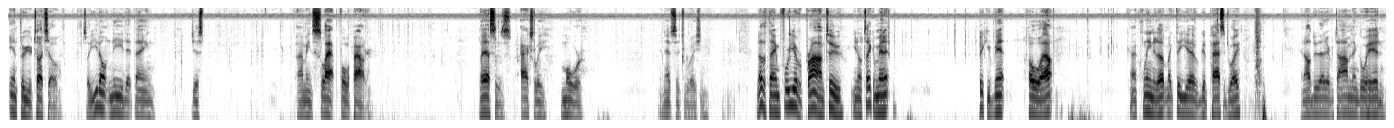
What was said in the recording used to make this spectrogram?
in through your touch hole. So you don't need that thing just, I mean, slap full of powder. Less is actually more in that situation. Another thing, before you ever prime too, you know, take a minute, pick your vent hole out, kind of clean it up, make sure you have a good passageway. And I'll do that every time and then go ahead and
